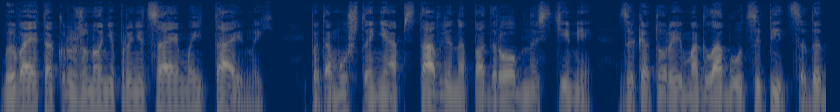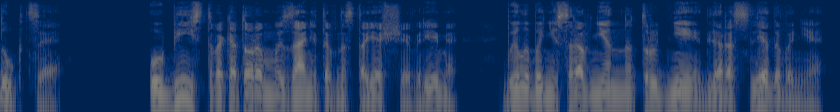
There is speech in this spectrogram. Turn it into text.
бывает окружено непроницаемой тайной, потому что не обставлено подробностями, за которые могла бы уцепиться дедукция. Убийство, которым мы заняты в настоящее время, было бы несравненно труднее для расследования,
